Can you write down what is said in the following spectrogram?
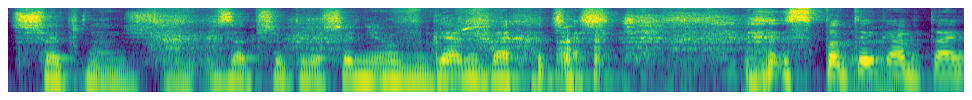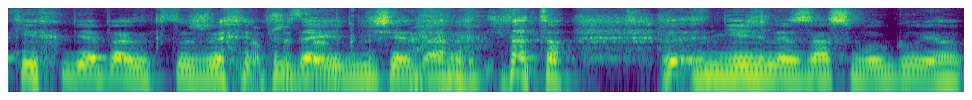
trzepnąć za przeproszeniem w gębę, chociaż spotykam takich, wie pan, którzy wydaje mi się nawet na to nieźle zasługują.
